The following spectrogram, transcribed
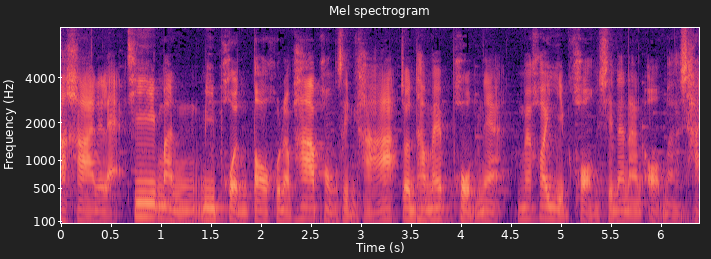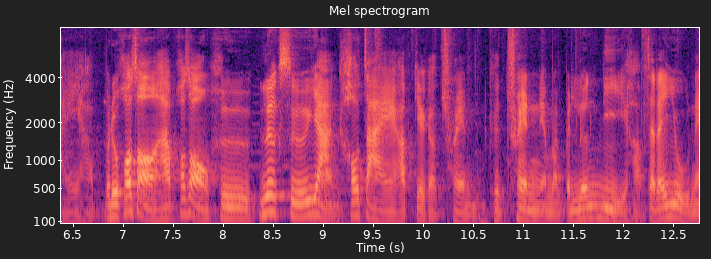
ราคาเนี่ยแหละ ที่มันมีผลต่อคุณภาพของสินค้า จนทำให้ผมเนี่ยไม่ค่อยหยิบของชิ้นนั้นออกมาใช้ครับมาดูข้อ2ครับข้อ 2 คือเลือกซื้ออย่างเข้าใจครับเกี่ยวกับเทรนด์คือเทรนด์เนี่ยมันเป็นเรื่องดีครับ จะได้อยู่ใน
